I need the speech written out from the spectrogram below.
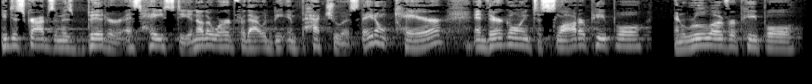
He describes them as bitter, as hasty. Another word for that would be impetuous. They don't care, and they're going to slaughter people and rule over people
